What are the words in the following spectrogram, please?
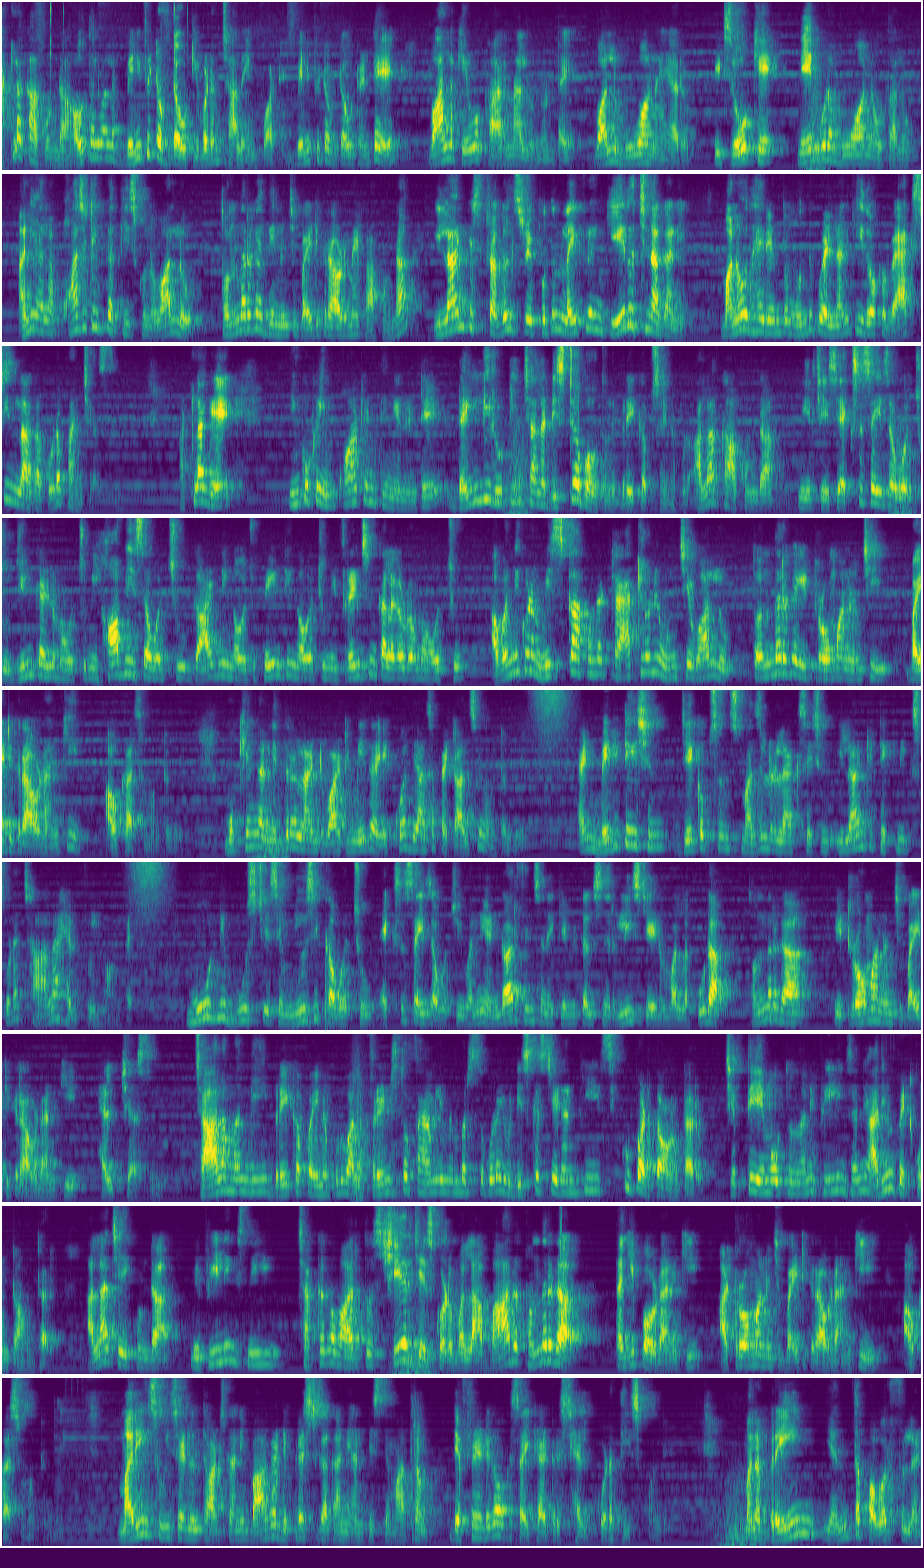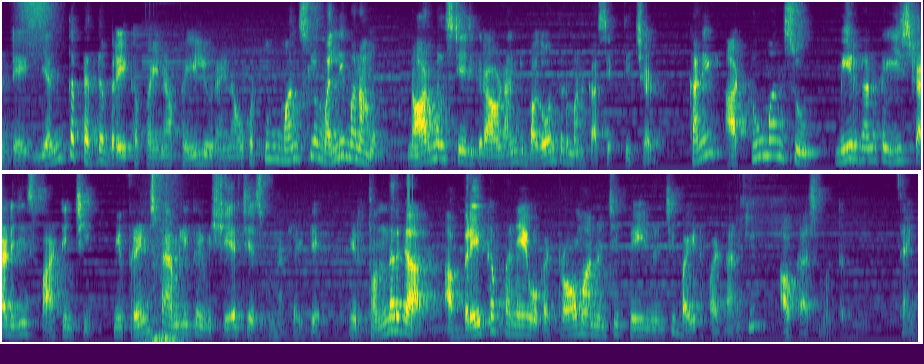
అట్లా కాకుండా అవతల వాళ్ళకి బెనిఫిట్ ఆఫ్ డౌట్ ఇవ్వడం చాలా ఇంపార్టెంట్ బెనిఫిట్ ఆఫ్ డౌట్ అంటే వాళ్ళకేవో కారణాలు ఉంటాయి వాళ్ళు మూవ్ ఆన్ అయ్యారు. ఇట్స్ ఓకే నేను కూడా మూవ్ ఆన్ అవుతాను అని అలా పాజిటివ్గా తీసుకున్న వాళ్ళు తొందరగా దీని నుంచి బయటికి రావడమే కాకుండా ఇలాంటి స్ట్రగుల్స్ రేపొద్దున లైఫ్లో ఇంకేదొచ్చినా కానీ మనోధైర్యంతో ముందుకు వెళ్ళడానికి ఇది ఒక వ్యాక్సిన్ లాగా కూడా పనిచేస్తుంది. అట్లాగే ఇంకొక ఇంపార్టెంట్ థింగ్ ఏంటంటే డైలీ రొటీన్ చాలా డిస్టర్బ్ అవుతుంది బ్రేకప్స్ అయినప్పుడు. అలా కాకుండా మీరు చేసే ఎక్సర్సైజ్ అవ్వచ్చు జిమ్కి వెళ్ళడం అవ్వచ్చు మీ హాబీస్ అవ్వచ్చు గార్డెనింగ్ అవ్వచ్చు పెయింటింగ్ అవ్వచ్చు మీ ఫ్రెండ్స్ని కలగడం అవ్వచ్చు అవన్నీ కూడా మిస్ కాకుండా ట్రాక్లోనే ఉంచే వాళ్ళు తొందరగా ఈ ట్రోమా నుంచి బయటికి రావడానికి అవకాశం ఉంటుంది. ముఖ్యంగా నిద్ర లాంటి వాటి మీద ఎక్కువ ధ్యాస పెట్టాల్సి ఉంటుంది. And meditation Jacobson's muscle relaxation ఇలాంటి టెక్నిక్స్ కూడా చాలా హెల్ప్ఫుల్గా ఉంటాయి. మూడ్ని బూస్ట్ చేసే మ్యూజిక్ అవ్వచ్చు ఎక్సర్సైజ్ అవ్వచ్చు ఇవన్నీ ఎండార్ఫిన్స్ అనే కెమికల్స్ని రిలీజ్ చేయడం వల్ల కూడా తొందరగా ఈ ట్రోమా నుంచి బయటికి రావడానికి హెల్ప్ చేస్తుంది. చాలామంది బ్రేకప్ అయినప్పుడు వాళ్ళ ఫ్రెండ్స్తో ఫ్యామిలీ మెంబర్స్తో కూడా ఇవి డిస్కస్ చేయడానికి సిగ్గుపడతా ఉంటారు. చెప్తే ఏమవుతుందని ఫీలింగ్స్ అన్ని అదివి పెట్టుకుంటూ ఉంటారు. అలా చేయకుండా మీ ఫీలింగ్స్ని చక్కగా వారితో షేర్ చేసుకోవడం వల్ల ఆ బాధ తొందరగా తగ్గిపోవడానికి ఆ ట్రోమా నుంచి బయటికి రావడానికి అవకాశం ఉంటుంది. మరీ సూసైడల్ థాట్స్ కానీ బాగా డిప్రెస్డ్గా కానీ అనిపిస్తే మాత్రం డెఫినెట్గా ఒక సైకాట్రిస్ట్ హెల్ప్ కూడా తీసుకోండి. మన బ్రెయిన్ ఎంత పవర్ఫుల్ అంటే ఎంత పెద్ద బ్రేకప్ అయినా ఫెయిల్యూర్ అయినా ఒక టూ మంత్స్లో మళ్ళీ మనము నార్మల్ స్టేజ్కి రావడానికి భగవంతుడు మనకు ఆ శక్తి ఇచ్చాడు. కానీ ఆ టూ మంత్స్ మీరు కనుక ఈ స్ట్రాటజీస్ పాటించి మీ ఫ్రెండ్స్ ఫ్యామిలీతో ఇవి షేర్ చేసుకున్నట్లయితే మీరు తొందరగా ఆ బ్రేకప్ అనే ఒక ట్రామా నుంచి పెయిన్ నుంచి బయటపడడానికి అవకాశం ఉంటుంది. Thank you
